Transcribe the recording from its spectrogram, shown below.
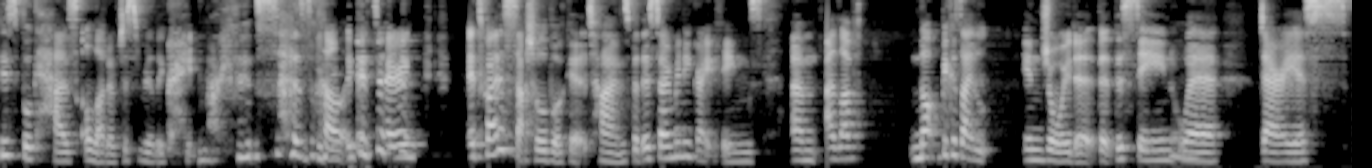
this book has a lot of just really great moments as well. it's very, it's quite a subtle book at times, but there's so many great things. Um, I love not because I enjoyed it. But the scene mm. where Darius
